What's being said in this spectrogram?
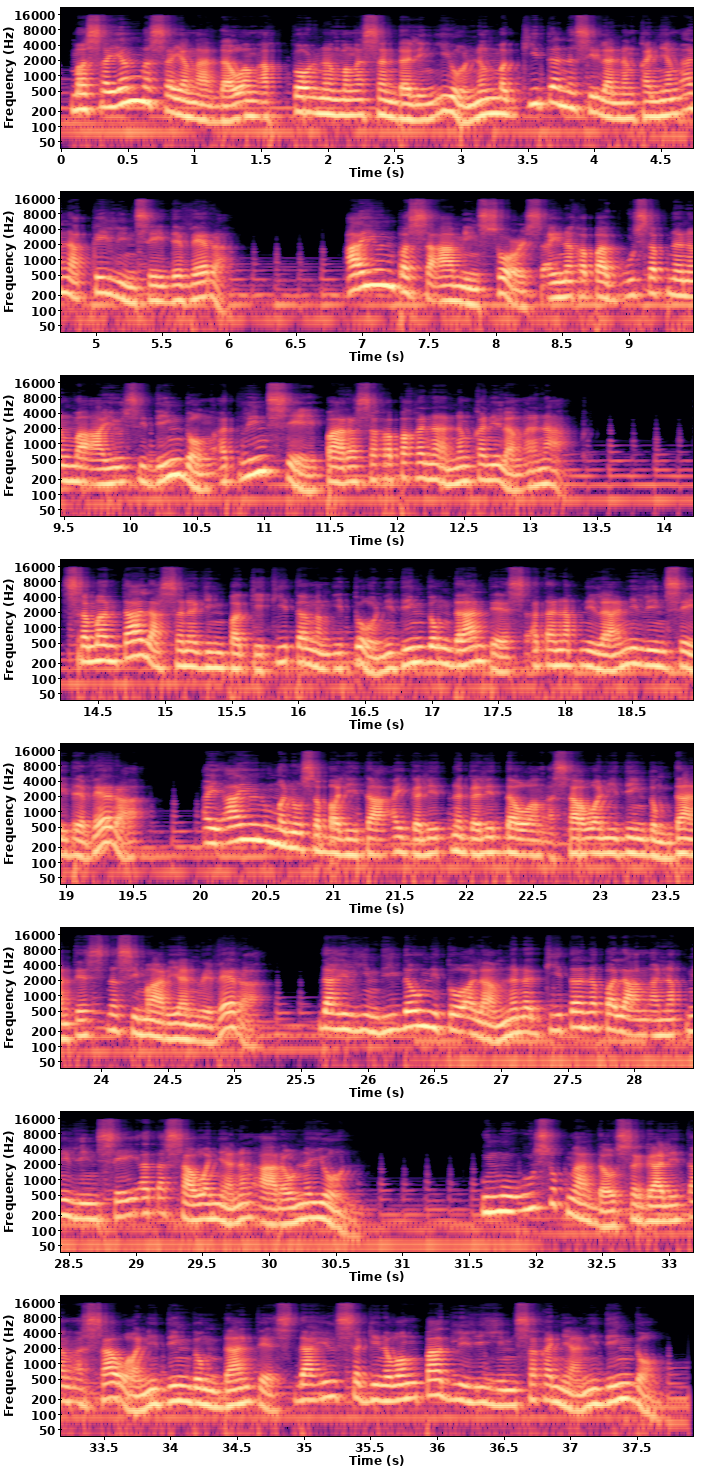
Masayang masaya nga daw ang aktor ng mga sandaling iyon nang magkita na sila ng kanyang anak kay Lindsay De Vera. Ayon pa sa aming source ay nakapag-usap na ng maayos si Dingdong at Lindsay para sa kapakanan ng kanilang anak. Samantala sa naging pagkikita ng ito ni Dingdong Dantes at anak nila ni Lindsay De Vera, ay ayon umano sa balita ay galit na galit daw ang asawa ni Dingdong Dantes na si Marian Rivera dahil hindi daw nito alam na nagkita na pala ang anak ni Lindsay at asawa niya ng araw na yon. Umuusok nga daw sa galit ang asawa ni Dingdong Dantes dahil sa ginawang paglilihim sa kanya ni Dingdong.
